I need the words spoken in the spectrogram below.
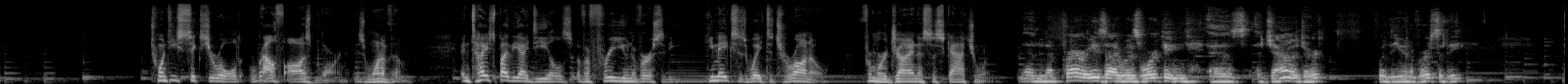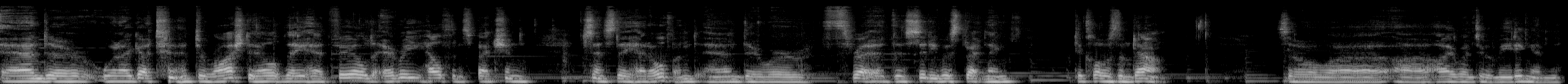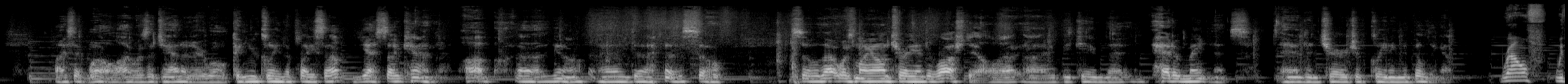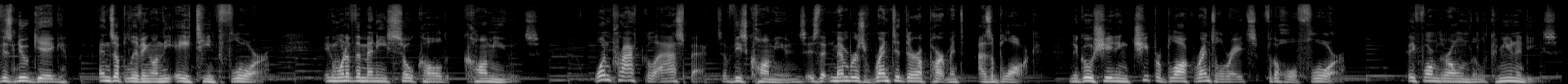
26 year old Ralph Osborne is one of them. Enticed by the ideals of a free university, he makes his way to Toronto from Regina, Saskatchewan. In the prairies, I was working as a janitor for the university. And uh, when I got to, to Rochdale, they had failed every health inspection since they had opened, and there were thre- the city was threatening to close them down. So uh, uh, I went to a meeting and I said, "Well, I was a janitor. Well, can you clean the place up?" Yes, I can. Um, uh, you know, and uh, so so that was my entree into Rochdale. I, I became the head of maintenance and in charge of cleaning the building up. Ralph, with his new gig, ends up living on the 18th floor in one of the many so called communes. One practical aspect of these communes is that members rented their apartment as a block, negotiating cheaper block rental rates for the whole floor. They formed their own little communities.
